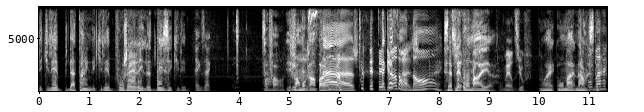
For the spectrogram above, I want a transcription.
l'équilibre puis d'atteindre l'équilibre. faut gérer le déséquilibre. exact. C'est wow, fort. Il est fort, mon grand-père. sage. C'était quoi son sage. nom? Il s'appelait Omer. Omer Diouf? Oui, Omer. Non, c'était- Omer.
